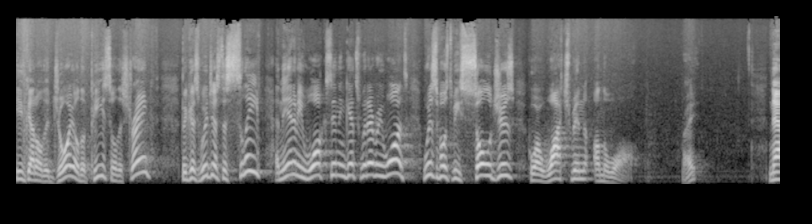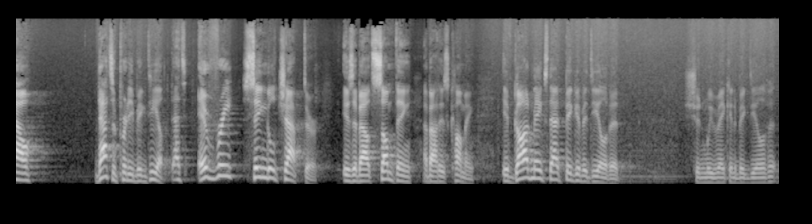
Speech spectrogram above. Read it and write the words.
He's got all the joy, all the peace, all the strength, because we're just asleep, and the enemy walks in and gets whatever he wants. We're supposed to be soldiers who are watchmen on the wall, right? Now, that's a pretty big deal. That's every single chapter is about something about his coming. If God makes that big of a deal of it, shouldn't we be making a big deal of it?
